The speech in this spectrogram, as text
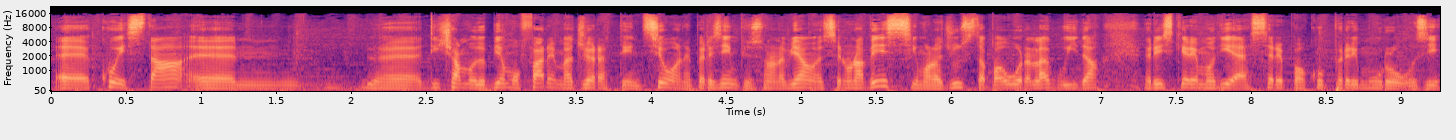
eh, questa ehm, eh, diciamo dobbiamo fare maggiore attenzione. Per esempio, se non, abbiamo, se non, avessimo la giusta paura alla guida, rischieremo di essere poco premurosi.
